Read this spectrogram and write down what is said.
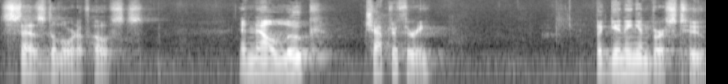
says the Lord of hosts. And now, Luke chapter 3, beginning in verse 2.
